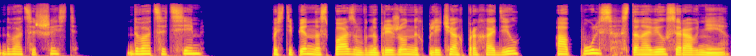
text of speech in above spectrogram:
Двадцать шесть, двадцать семь. Постепенно спазм в напряженных плечах проходил, а пульс становился ровнее.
